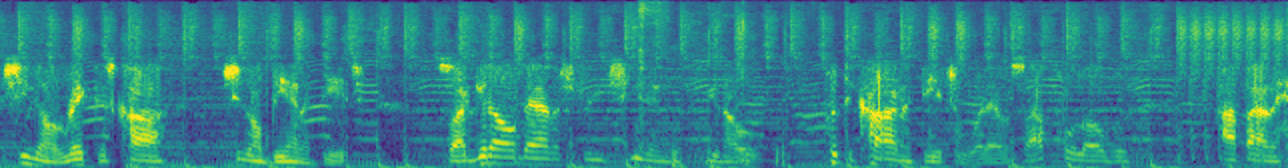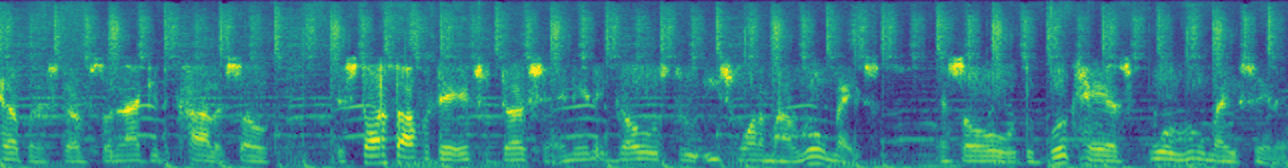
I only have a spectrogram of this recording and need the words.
she gonna wreck this car. She gonna be in a ditch. So I get on down the street. She didn't, you know, put the car in a ditch or whatever. So I pull over, hop out and help her and stuff. So then I get to college. So it starts off with that introduction, and then it goes through each one of my roommates. And so the book has four roommates in it.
